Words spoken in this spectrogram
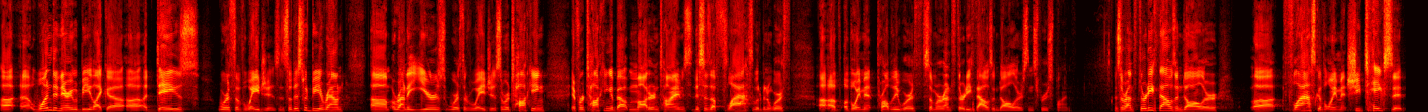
Uh, uh, one denarii would be like a, a, a, day's worth of wages. And so this would be around, um, around a year's worth of wages. So we're talking, if we're talking about modern times, this is a flask that would have been worth, of, of ointment, probably worth somewhere around $30,000 in spruce pine. It's around $30,000 uh, flask of ointment. She takes it,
